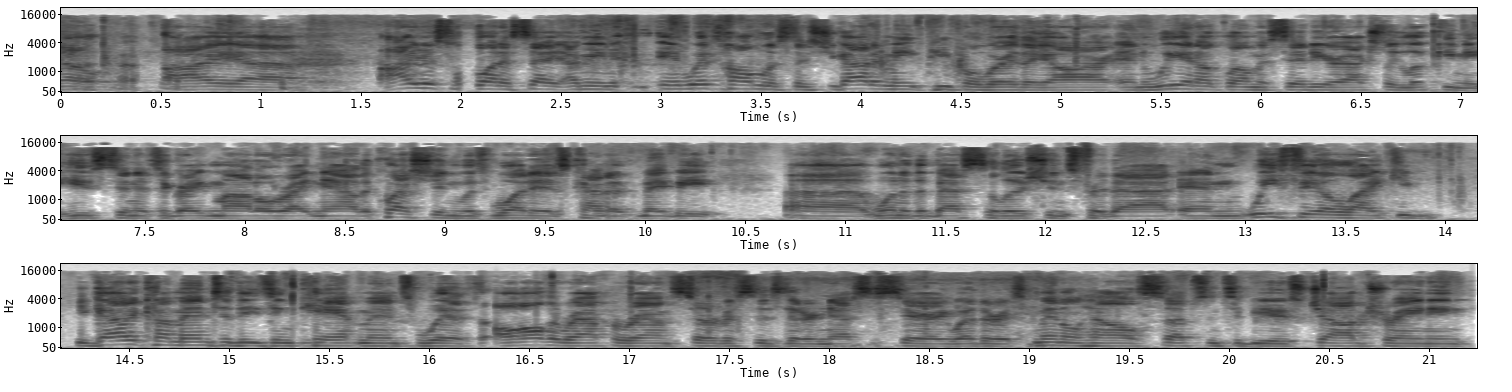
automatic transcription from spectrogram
No, I uh, I just want to say, I mean, it, with homelessness, you got to meet people where they are, and we in Oklahoma City are actually looking to Houston. It's a great model right now. The question was, what is kind of maybe uh, one of the best solutions for that. And we feel like you you got to come into these encampments with all the wraparound services that are necessary, whether it's mental health, substance abuse, job training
